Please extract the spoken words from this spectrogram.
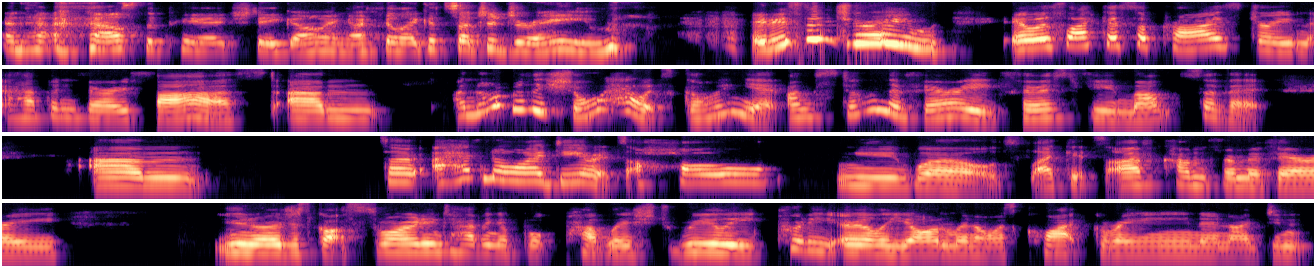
And how's the PhD going? I feel like it's such a dream. It is a dream. It was like a surprise dream that happened very fast. Um, I'm not really sure how it's going yet. I'm still in the very first few months of it. Um, so I have no idea. It's a whole new world. Like it's, I've come from a very, you know, just got thrown into having a book published really pretty early on when I was quite green and I didn't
